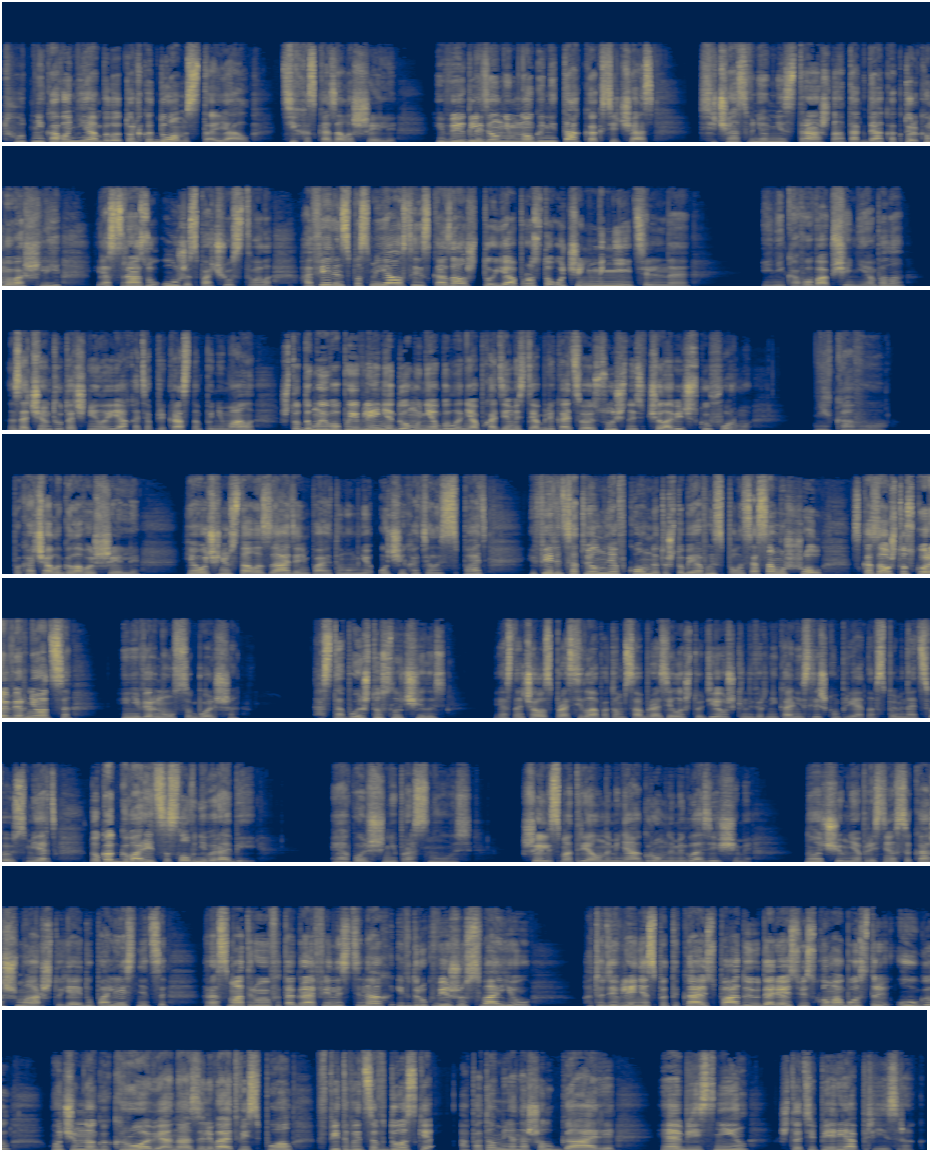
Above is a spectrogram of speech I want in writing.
«Тут никого не было, только дом стоял», — тихо сказала Шелли. «И выглядел немного не так, как сейчас. Сейчас в нем не страшно, а тогда, как только мы вошли, я сразу ужас почувствовала. А Ференс посмеялся и сказал, что я просто очень мнительная». «И никого вообще не было?» Зачем-то уточнила я, хотя прекрасно понимала, что до моего появления дому не было необходимости облекать свою сущность в человеческую форму. «Никого», — покачала головой Шелли. «Я очень устала за день, поэтому мне очень хотелось спать, и Ференц отвел меня в комнату, чтобы я выспалась, а сам ушел, сказал, что скоро вернется, и не вернулся больше. А с тобой что случилось? Я сначала спросила, а потом сообразила, что девушке наверняка не слишком приятно вспоминать свою смерть, но, как говорится, слово не воробей. Я больше не проснулась. Шелли смотрела на меня огромными глазищами. Ночью мне приснился кошмар, что я иду по лестнице, рассматриваю фотографии на стенах и вдруг вижу свою — от удивления спотыкаюсь, падаю и ударяюсь виском об острый угол. Очень много крови, она заливает весь пол, впитывается в доски, а потом меня нашел Гарри и объяснил, что теперь я призрак.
